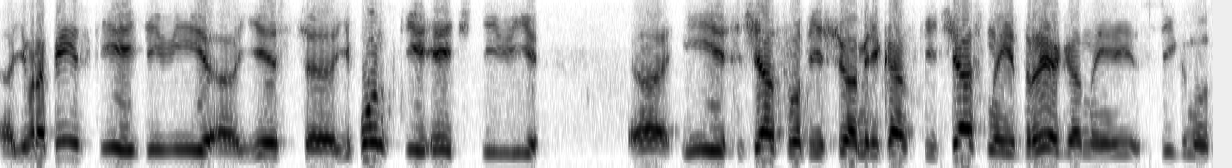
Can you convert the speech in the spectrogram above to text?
европейские ATV, есть японские HTV, Э, и сейчас вот еще американские частные, Dragon и Cygnus,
